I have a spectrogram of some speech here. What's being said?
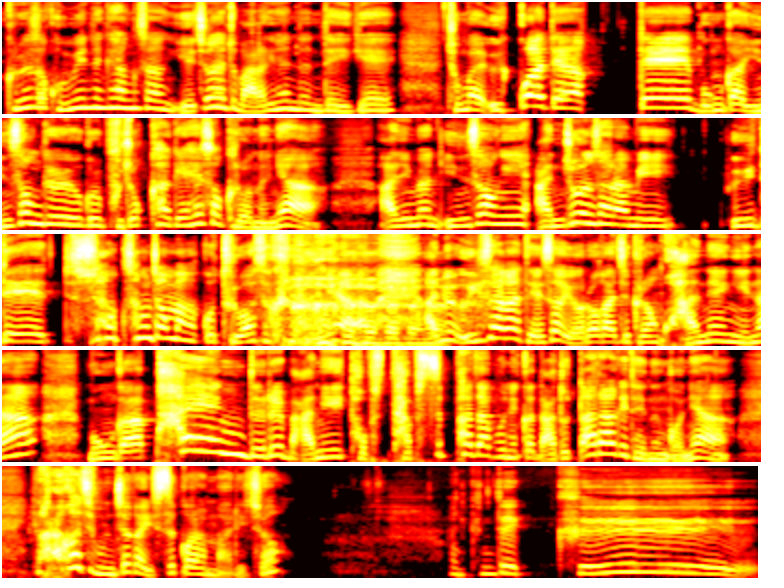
그래서 고민은 게 항상 예전에도 말하긴 했는데 이게 정말 의과대학 때 뭔가 인성 교육을 부족하게 해서 그러느냐 아니면 인성이 안 좋은 사람이 의대 성- 성적만 갖고 들어와서 그러느냐 아니면 의사가 돼서 여러 가지 그런 관행이나 뭔가 파행들을 많이 덥- 답습하다 보니까 나도 따라하게 되는 거냐 여러 가지 문제가 있을 거란 말이죠. 아니 근데 그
